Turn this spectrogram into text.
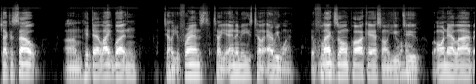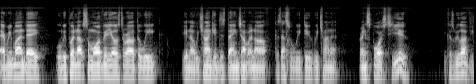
Check us out. Um, hit that like button. Tell your friends. Tell your enemies. Tell everyone. The Flex Zone Podcast on YouTube. We're on there live every Monday. We'll be putting up some more videos throughout the week. You know, we trying to get this thing jumping off because that's what we do. We trying to bring sports to you because we love you.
